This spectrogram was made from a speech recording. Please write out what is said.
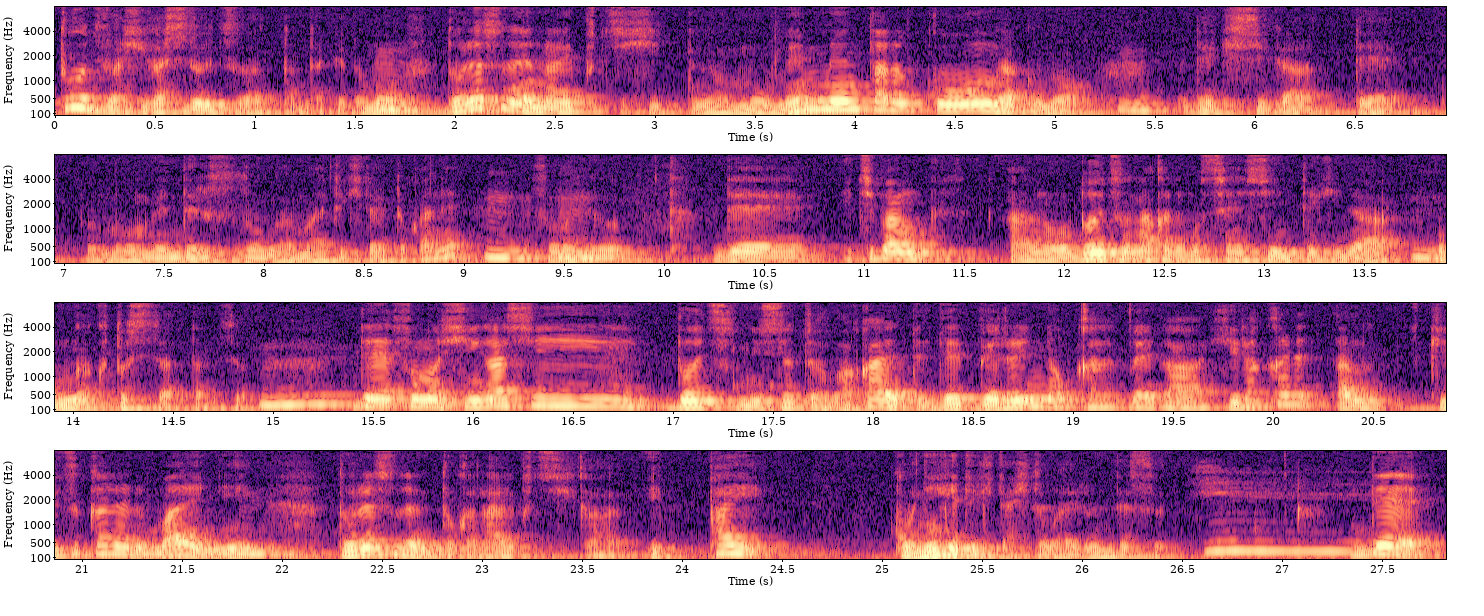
当時は東ドイツだったんだけども、うん、ドレスデンライプチヒっていうのはもう面々たるこう音楽の歴史があって、そのメンデルスゾーンが生まれてきたりとかね、うん、そういう。で一番あのドイツの中でも先進的な音楽都市だったんですよ、うん、でその東ドイツと西ドイツが分かれてでベルリンの壁が開かれあの築かれる前に、うん、ドレスデンとかライプチヒがいっぱいこう逃げてきた人がいるんです。で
